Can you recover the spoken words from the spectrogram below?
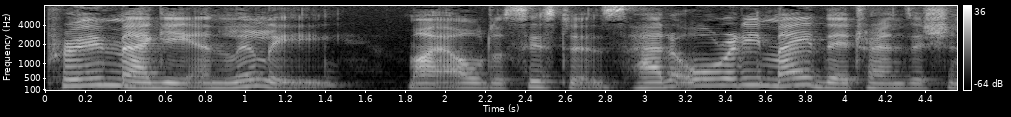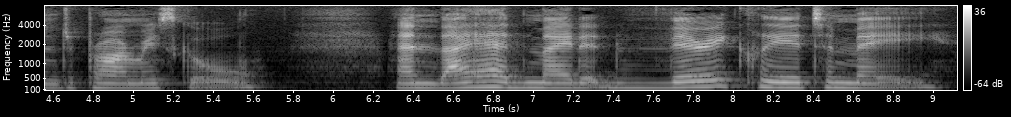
Prue, Maggie, and Lily, my older sisters, had already made their transition to primary school, and they had made it very clear to me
